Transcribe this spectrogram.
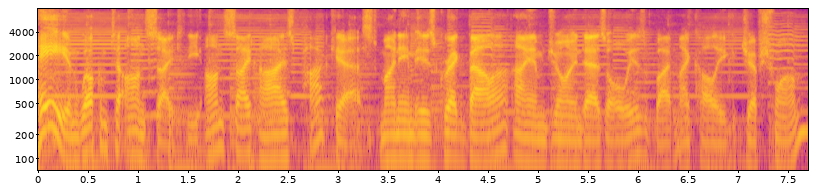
Hey, and welcome to Onsite, the Onsite Eyes podcast. My name is Greg Balla. I am joined, as always, by my colleague Jeff Schwam.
